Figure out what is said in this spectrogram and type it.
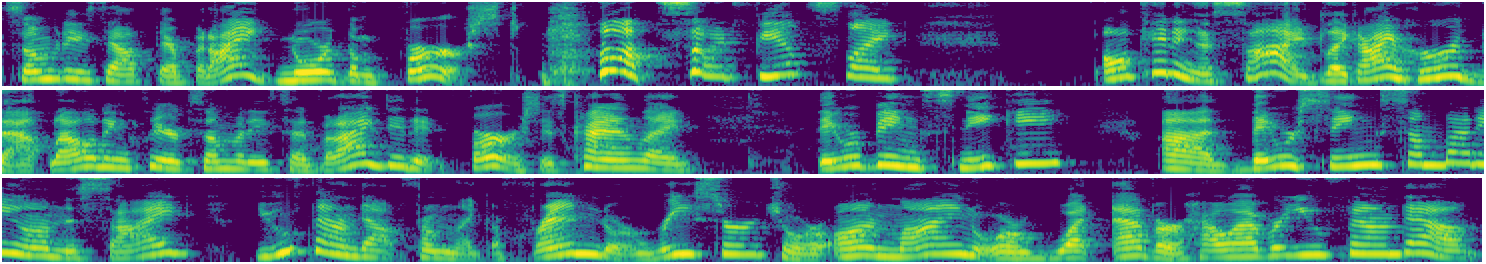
somebody's out there, but I ignored them first. so it feels like, all kidding aside, like I heard that loud and clear. Somebody said, but I did it first. It's kind of like they were being sneaky. Uh, they were seeing somebody on the side. You found out from like a friend or research or online or whatever, however you found out,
